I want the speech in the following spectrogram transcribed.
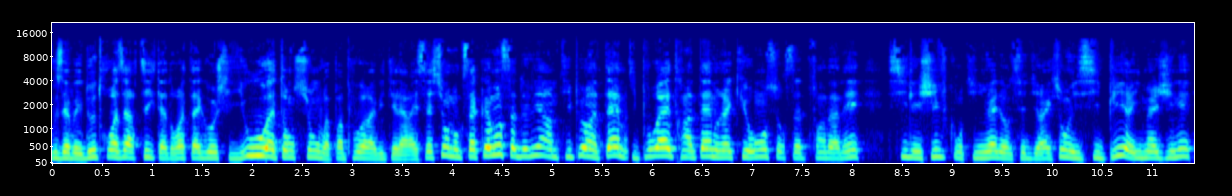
Vous avez deux trois articles à droite à gauche qui disent ou attention, on va pas pouvoir éviter la récession. Donc ça commence à devenir un petit peu un thème qui pourrait être un thème récurrent sur cette fin d'année si les chiffres continuaient dans cette direction. Et si pire, imaginez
